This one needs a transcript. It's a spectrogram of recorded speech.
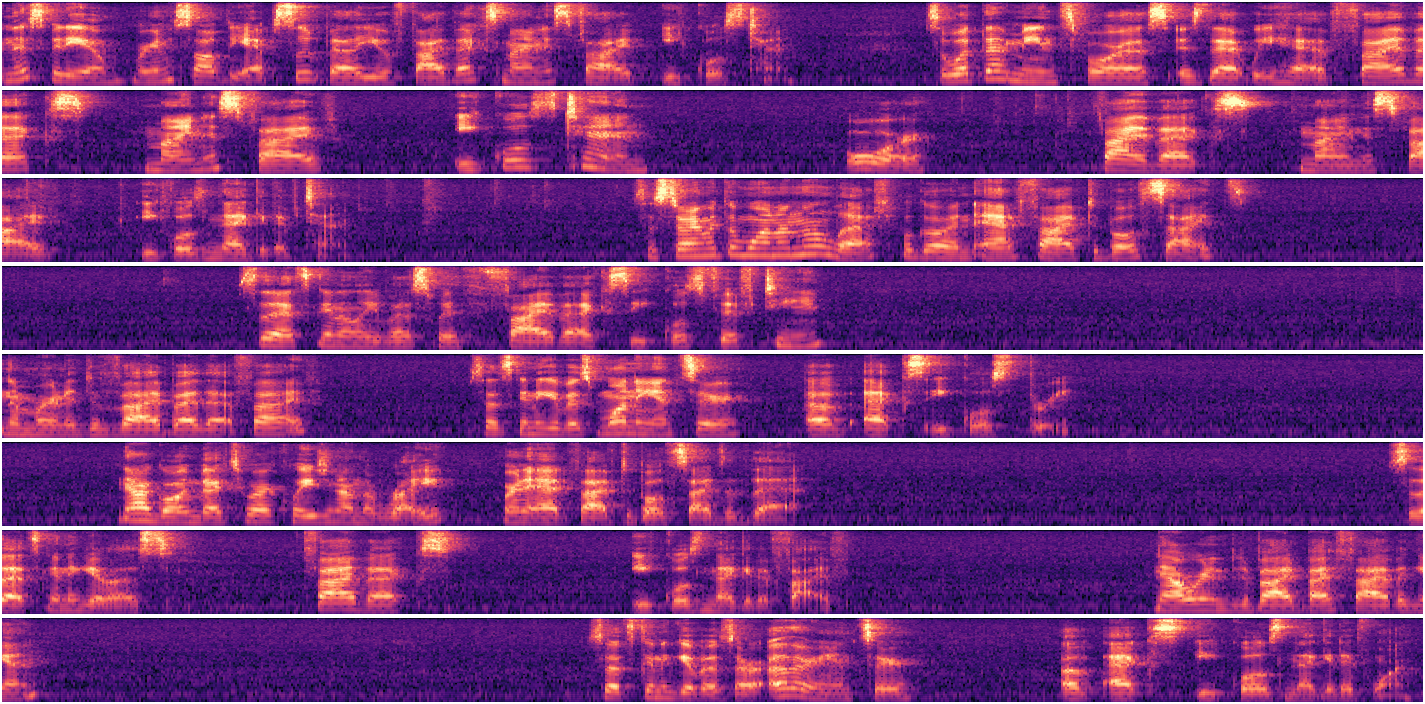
In this video, we're going to solve the absolute value of 5x minus 5 equals 10. So what that means for us is that we have 5x minus 5 equals 10 or 5x minus 5 equals negative 10. So starting with the one on the left, we'll go ahead and add 5 to both sides. So that's going to leave us with 5x equals 15. Then we're going to divide by that 5. So that's going to give us one answer of x equals 3. Now going back to our equation on the right, we're going to add 5 to both sides of that. So that's going to give us 5x equals negative 5. Now we're going to divide by 5 again. So that's going to give us our other answer of x equals negative 1.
